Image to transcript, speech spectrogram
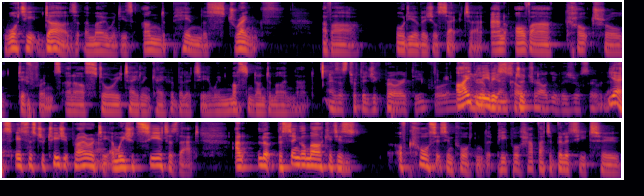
what it does at the moment is underpin the strength of our audiovisual sector and of our cultural difference and our storytelling capability, and we mustn't undermine that. As a strategic priority for I believe it's culture, audiovisual service. Yes, it's a strategic priority, and we should see it as that. And look, the single market is, of course, it's important that people have that ability to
